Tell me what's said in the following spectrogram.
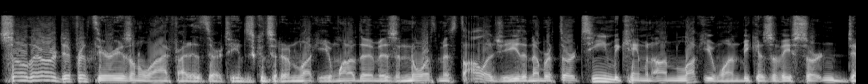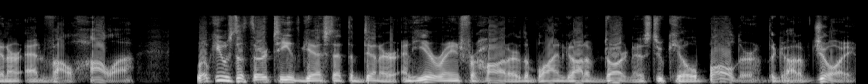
So there are different theories on why Friday the 13th is considered unlucky. One of them is in Norse mythology, the number 13 became an unlucky one because of a certain dinner at Valhalla. Loki was the 13th guest at the dinner, and he arranged for Hodder, the blind god of darkness, to kill Balder, the god of joy.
